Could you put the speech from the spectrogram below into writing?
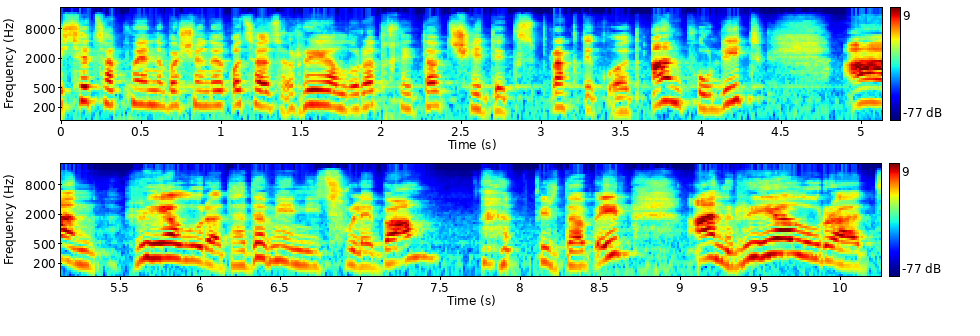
ისეთ საქმიანობაში უნდა იყოს, სადაც რეალურად ხედავთ შედეგს პრაქტიკულად, ან ფულით, ან რეალურად ადამიანი იცვლება პირდაპირ, ან რეალურად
